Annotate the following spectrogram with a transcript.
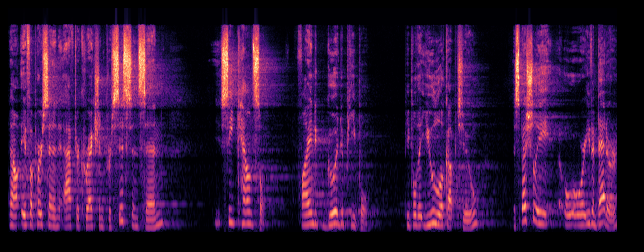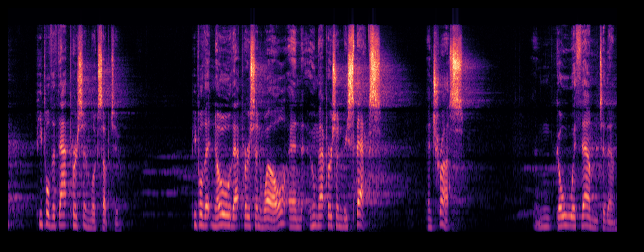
Now, if a person after correction persists in sin, seek counsel. Find good people, people that you look up to, especially, or even better, people that that person looks up to. People that know that person well and whom that person respects and trusts. And go with them to them.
